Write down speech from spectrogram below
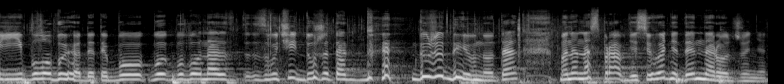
її було вигадати, бо, бо, бо вона звучить дуже так дуже дивно. Так? Мене насправді сьогодні день народження.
